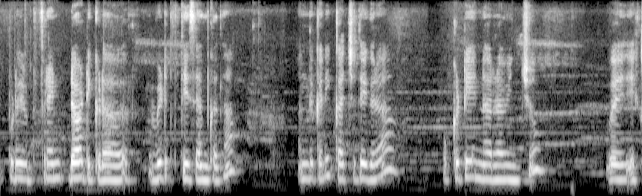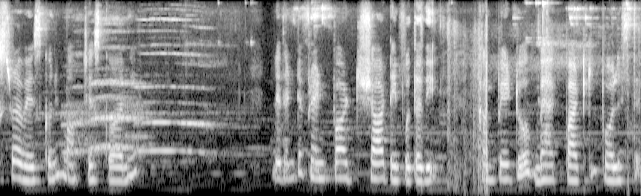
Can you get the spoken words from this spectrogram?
ఇప్పుడు ఫ్రంట్ డాట్ ఇక్కడ విడత తీసాం కదా. అందుకని ఖర్చు దగ్గర ఒకటిన్నర ఇంచు వే ఎక్స్ట్రా వేసుకొని మార్క్ చేసుకోవాలి. లేదంటే ఫ్రంట్ పార్ట్ షార్ట్ అయిపోతుంది. కంపేర్ టు బ్యాక్ పార్ట్కి పోలిస్తే.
